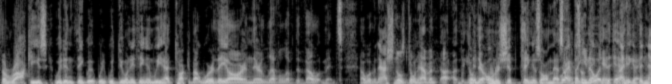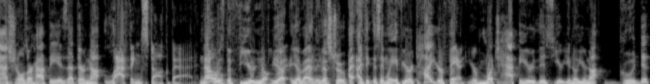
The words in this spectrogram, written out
The Rockies, we didn't think would, would, would do anything, and we had talked about where they are and their level of development. Uh, well, the Nationals don't have an, uh, uh, don't, their ownership thing is all messed Right, up, but so you know what? can't do I think if the. Nationals are happy is that they're not laughing stock bad. that No. was the fear. No, you yeah, you yeah, had. I think that's true. I, I think the same way. If you're a Tiger fan, you're much happier this year. You know, you're not good,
